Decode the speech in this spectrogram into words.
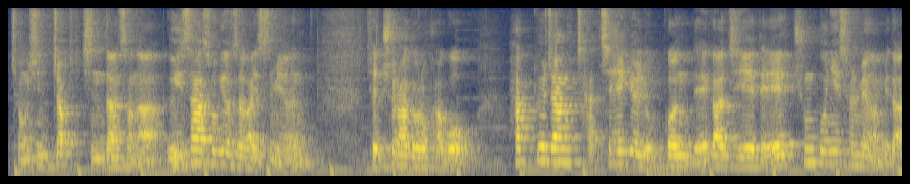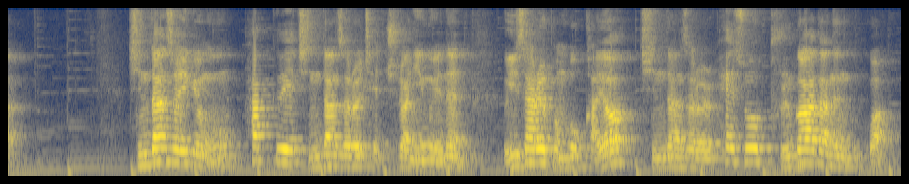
정신적 진단서나 의사소견서가 있으면 제출하도록 하고 학교장 자체 해결 요건 4가지에 대해 충분히 설명합니다. 진단서의 경우 학교에 진단서를 제출한 이후에는 의사를 번복하여 진단서를 회수 불가하다는 것과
